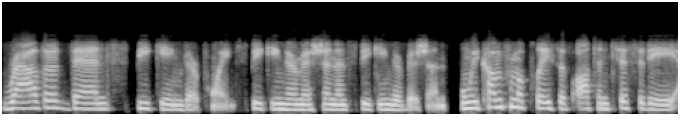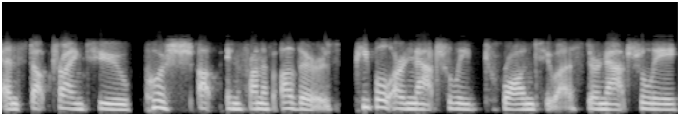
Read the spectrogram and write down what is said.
rather than speaking their point, speaking their mission, and speaking their vision. When we come from a place of authenticity and stop trying to push up in front of others, people are naturally drawn to us. They're naturally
